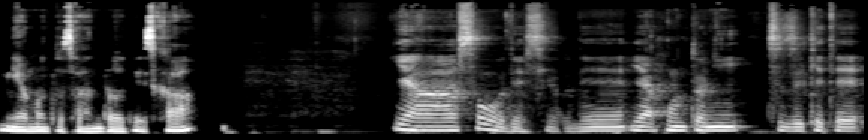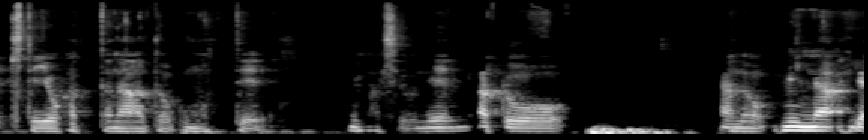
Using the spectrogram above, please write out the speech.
宮本さんどうですか？いやー、そうですよね。いや、本当に続けてきてよかったなと思っていますよね。あと、あの、みんな優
